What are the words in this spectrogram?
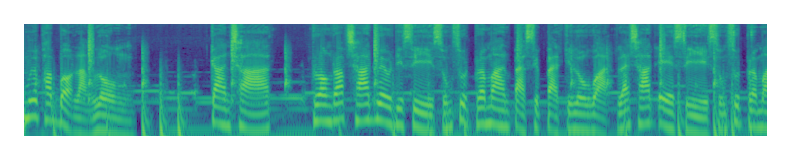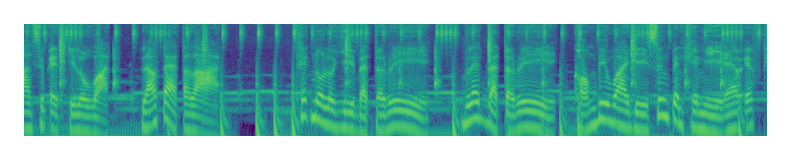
เมื่อพับเบาะหลังลง การชาร์จ รองรับชาร์จเร็ว DC สูงสุดประมาณ 88 กิโลวัตต์ และชาร์จ AC สูงสุดประมาณ 11 กิโลวัตต์ แล้วแต่ตลาด เทคโนโลยีแบตเตอรี่ Blade Battery ของ BYD ซึ่งเป็นเคมี LFP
